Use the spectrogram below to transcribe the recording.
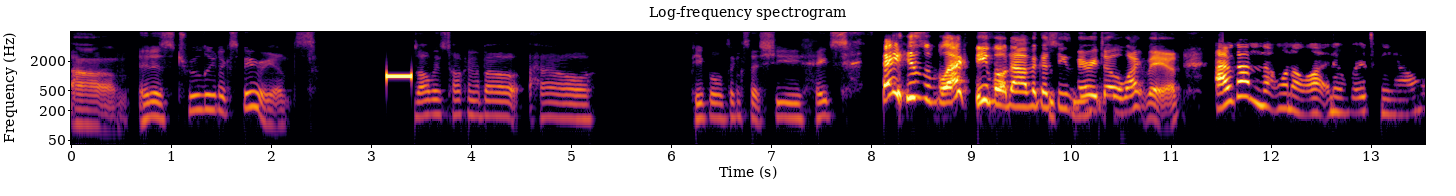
um it is truly an experience. Was always talking about how people thinks that she hates hates black people now because she's married to a white man. I've gotten that one a lot and it weirds me out.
